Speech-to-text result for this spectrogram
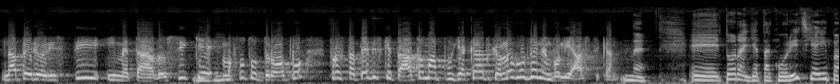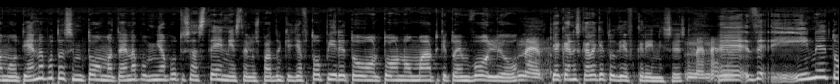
να περιοριστεί η μετάδοση και με αυτόν τον τρόπο προστατεύεις και τα άτομα που για κάποιο λόγο δεν εμβολιάστηκαν. Ναι. Ε, τώρα για τα κορίτσια είπαμε ότι ένα από τα συμπτώματα, ένα από, μια από τις ασθένειες τέλος πάντων και γι' αυτό πήρε το, το όνομά του και το εμβόλιο ναι. και έκανες καλά και το διευκρίνησες. Ναι, ναι, ναι. Ε, είναι το,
